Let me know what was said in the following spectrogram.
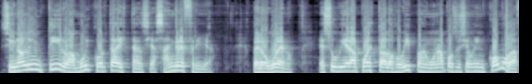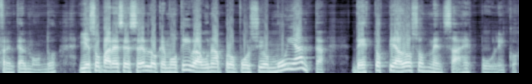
sino de un tiro a muy corta distancia, sangre fría. Pero bueno, eso hubiera puesto a los obispos en una posición incómoda frente al mundo, y eso parece ser lo que motiva una proporción muy alta de estos piadosos mensajes públicos.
